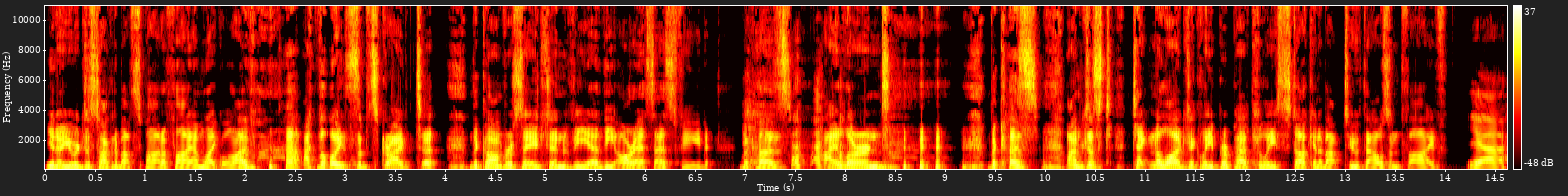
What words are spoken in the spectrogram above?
you know, you were just talking about Spotify. I'm like, well, I've I've always subscribed to the Kongversation via the RSS feed because I learned because I'm just technologically perpetually stuck in about 2005. Yeah.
